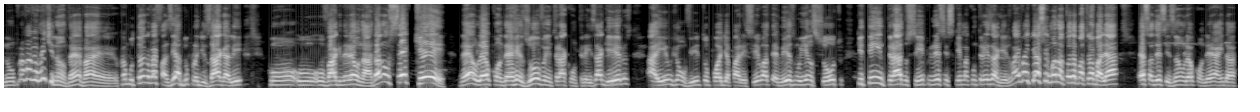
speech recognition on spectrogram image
no. Provavelmente não, né? Vai, o Camutanga vai fazer a dupla de zaga ali com o, o Wagner Leonardo. A não ser que né, o Léo Condé resolva entrar com três zagueiros, aí o João Vitor pode aparecer, ou até mesmo o Ian Souto, que tem entrado sempre nesse esquema com três zagueiros. Mas vai ter a semana toda para trabalhar essa decisão. O Léo Condé ainda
